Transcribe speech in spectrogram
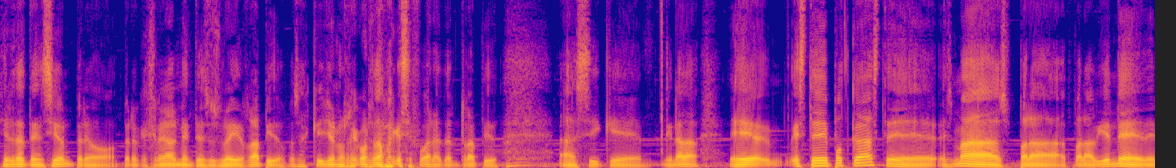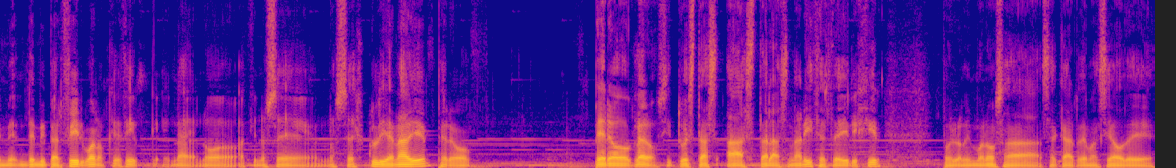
cierta tensión, pero, pero que generalmente eso suele ir rápido. Pues es que yo no recordaba que se fuera tan rápido. Así que, y nada, eh, este podcast eh, es más para, para alguien de, de, mi perfil. Bueno, quiero decir, que nada, no, aquí no se, no se excluye a nadie, pero, pero claro, si tú estás hasta las narices de dirigir, pues lo mismo no vas a sacar demasiado de,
